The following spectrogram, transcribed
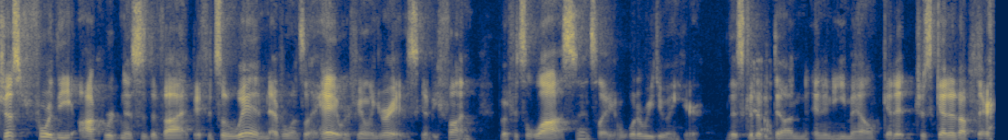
Just for the awkwardness of the vibe. If it's a win, everyone's like, "Hey, we're feeling great. It's gonna be fun." But if it's a loss, then it's like, "What are we doing here? This could have Yeah. been done in an email. Get it, just get it up there.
